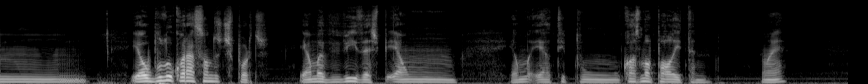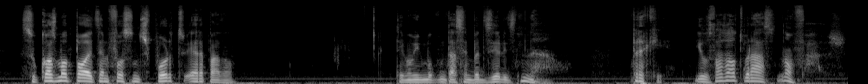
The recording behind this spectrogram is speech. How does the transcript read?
Hum, é o bolo coração dos desportos. É uma bebida, é um. É, uma- é tipo um cosmopolitan, não é? Se o cosmopolitan fosse um desporto, era paddle. Tenho um amigo meu que me está sempre a dizer e diz: Não, para quê? E ele faz alto braço. Não faz,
